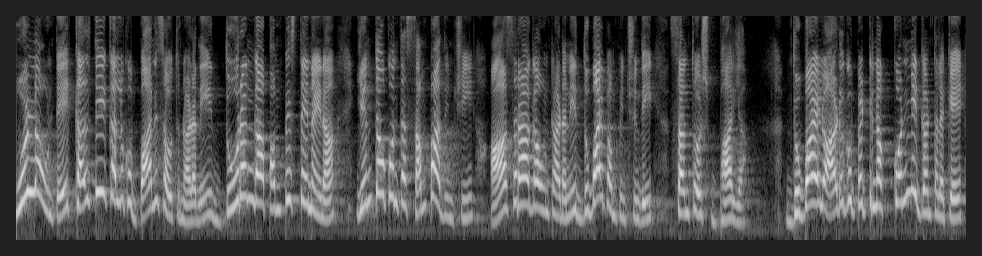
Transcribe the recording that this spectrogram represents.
ఊళ్ళో ఉంటే కల్తీ కళ్ళకు బానిసవుతున్నాడని దూరంగా పంపిస్తేనైనా ఎంతో కొంత సంపాదించి ఆసరాగా ఉంటాడని దుబాయ్ పంపించింది సంతోష్ భార్య. దుబాయ్లో అడుగు పెట్టిన కొన్ని గంటలకే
